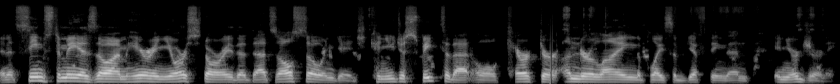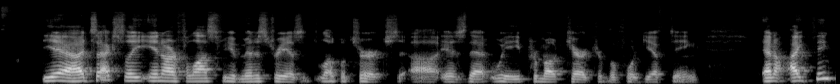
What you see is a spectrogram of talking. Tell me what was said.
and it seems to me as though I'm hearing your story that that's also engaged. Can you just speak to that whole character underlying the place of gifting then in your journey? Yeah, it's actually in our philosophy of ministry as a local church uh, is that we promote character before gifting. And I think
